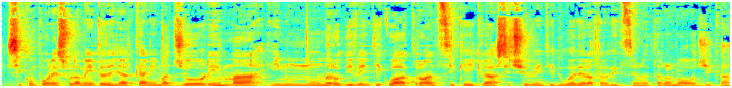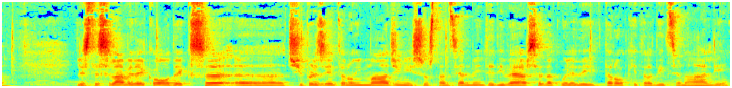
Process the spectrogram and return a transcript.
Si compone solamente degli arcani maggiori, ma in un numero di 24 anziché i classici 22 della tradizione tarologica. Le stesse lame del codex eh, ci presentano immagini sostanzialmente diverse da quelle dei tarocchi tradizionali,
